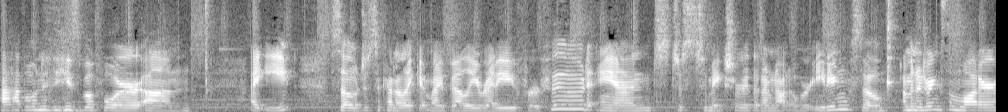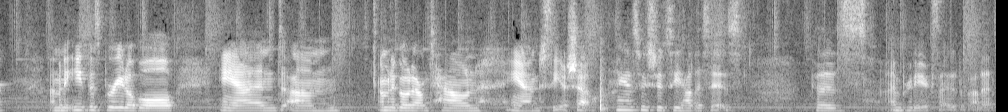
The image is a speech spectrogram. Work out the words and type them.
a half of one of these before um, I eat. So just to kind of like get my belly ready for food and just to make sure that I'm not overeating. So I'm gonna drink some water. I'm gonna eat this burrito bowl and um, I'm gonna go downtown and see a show. I guess we should see how this is because I'm pretty excited about it.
